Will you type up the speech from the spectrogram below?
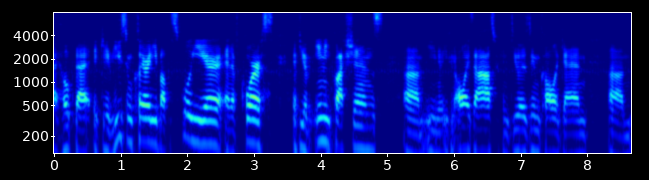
I hope that it gave you some clarity about the school year. And of course, if you have any questions, um, you know, you can always ask. We can do a Zoom call again. Um,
